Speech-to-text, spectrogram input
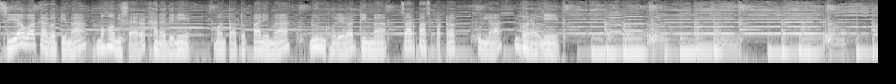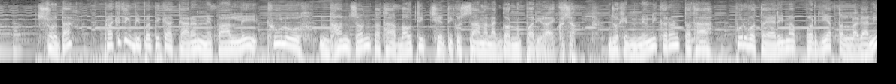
चिया वा कागतीमा मह मिसाएर खान दिने। मनतातो पानीमा नुन घोलेर दिनमा चार पाँच पटक कुल्ला गराउने। श्रोता प्राकृतिक विपत्तिका कारण नेपालले ठुलो धनजन तथा भौतिक क्षतिको सामना गर्नु परिरहेको छ। जोखिम न्यूनीकरण तथा पूर्व तयारीमा पर्याप्त लगानी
